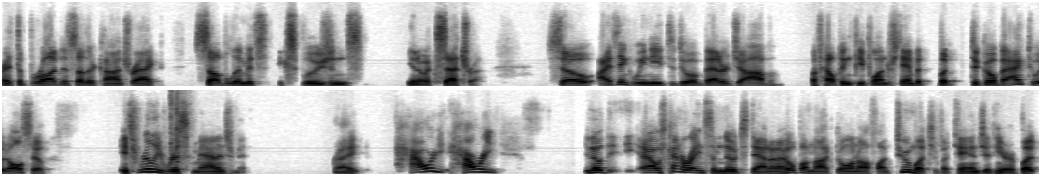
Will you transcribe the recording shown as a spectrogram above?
right? The broadness of their contract, sub limits, exclusions, you know, etc. So I think we need to do a better job of helping people understand. But but to go back to it also, it's really risk management, right? How are you how are you you know, I was kind of writing some notes down, and I hope I'm not going off on too much of a tangent here, but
